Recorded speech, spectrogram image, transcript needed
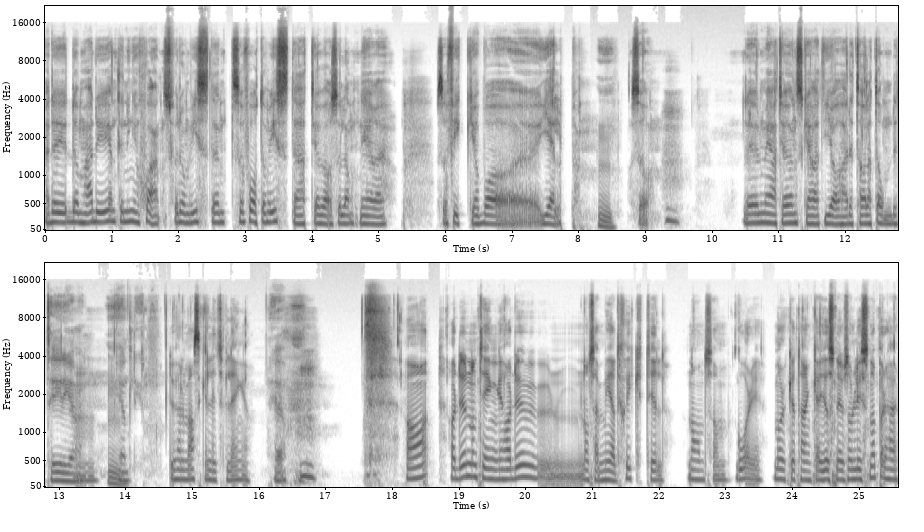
Ja, det, de hade ju egentligen ingen chans, för de visste inte, så fort de visste att jag var så långt nere så fick jag bra eh, hjälp. Mm. Så. Det är väl mer att jag önskar att jag hade talat om det tidigare. Mm. Mm. Egentligen. Du höll masken lite för länge. Ja. Ja, har du någonting, har du mm, någon här medskick till någon som går i mörka tankar just nu som lyssnar på det här?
